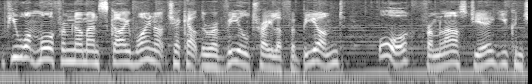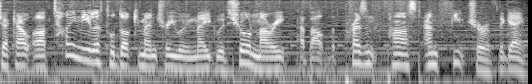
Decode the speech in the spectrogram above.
If you want more from No Man's Sky, why not check out the reveal trailer for Beyond? Or, from last year, you can check out our tiny little documentary we made with Sean Murray about the present, past, and future of the game.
